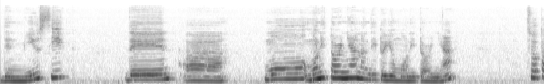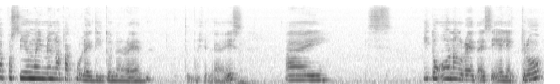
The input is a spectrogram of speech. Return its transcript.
Then, music. Then, uh, mo monitor niya, nandito yung monitor niya. So, tapos yung may nakakulay dito na red. Ito po siya guys. Ay Itong unang red ay si Electro.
